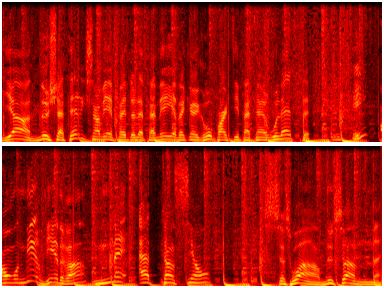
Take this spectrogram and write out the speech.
Il y a Neuchâtel qui s'en vient fête de la famille avec un gros party patin roulette. Et on y reviendra, mais attention, ce soir, nous sommes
